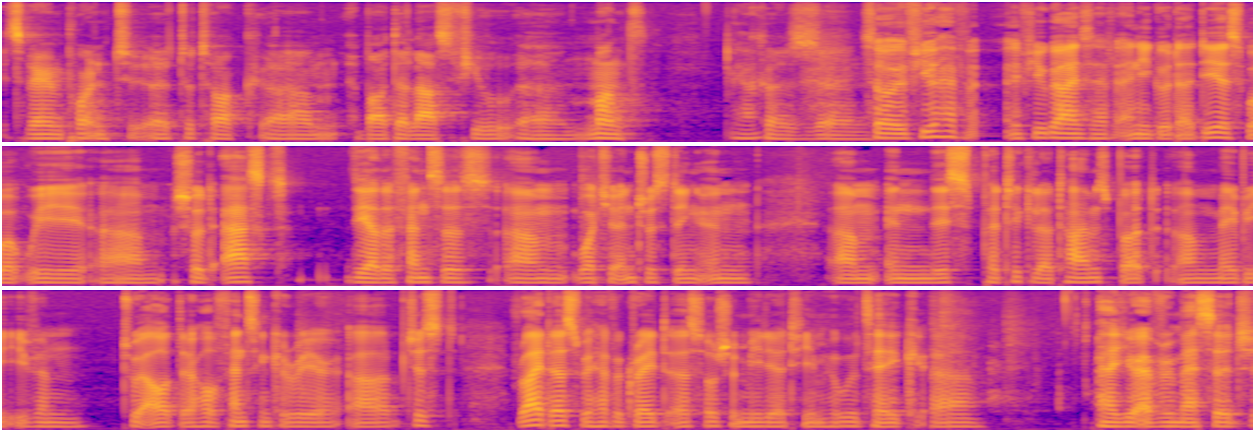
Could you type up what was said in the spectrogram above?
it's very important to uh, to talk um, about the last few uh, months Yeah. because um, So if you have, if you guys have any good ideas, what we um, should ask the other fencers, um, what you're interested in um, in this particular times, but um, maybe even throughout their whole fencing career, uh, just write us. We have a great uh, social media team who will take uh, uh, your every message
